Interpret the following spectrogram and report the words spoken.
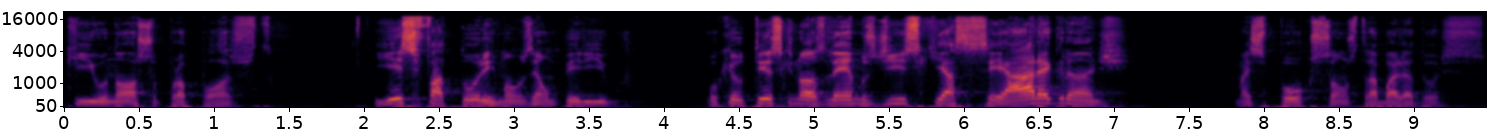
que o nosso propósito. E esse fator, irmãos, é um perigo. Porque o texto que nós lemos diz que a seara é grande, mas poucos são os trabalhadores.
